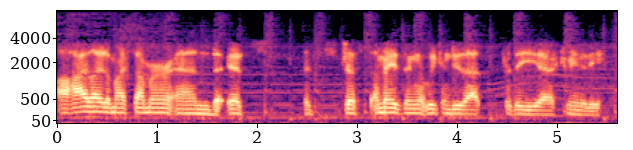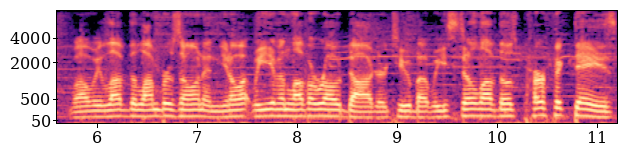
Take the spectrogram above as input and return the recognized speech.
a highlight of my summer, and it's it's just amazing that we can do that for the uh, community. Well, we love the lumber zone, and you know what? We even love a road dog or two, but we still love those perfect days.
